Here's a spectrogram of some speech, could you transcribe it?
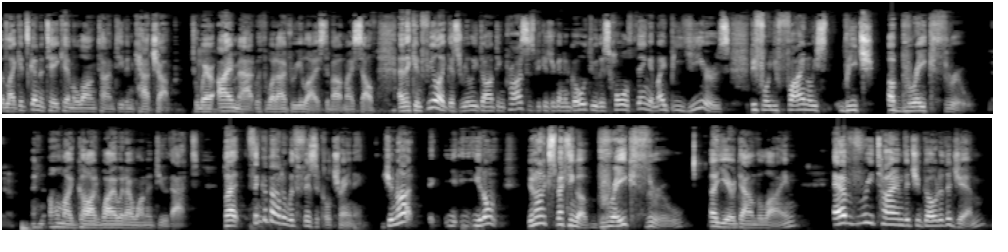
that like it's going to take him a long time to even catch up to where mm-hmm. I'm at with what I've realized about myself. And it can feel like this really daunting process because you're going to go through this whole thing. It might be years before you finally reach a breakthrough. Yeah. And oh my God, why would I want to do that? But think about it with physical training. You're not, you, you don't, you're not expecting a breakthrough a year down the line. Every time that you go to the gym,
